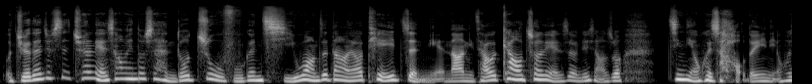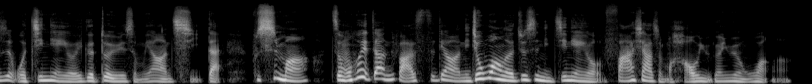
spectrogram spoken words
我觉得，就是春联上面都是很多祝福跟期望，这当然要贴一整年呐，你才会看到春联的时候，你就想说今年会是好的一年，或是我今年有一个对于什么样的期待，不是吗？怎么会这样？你把它撕掉，你就忘了，就是你今年有发下什么好语跟愿望啊？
